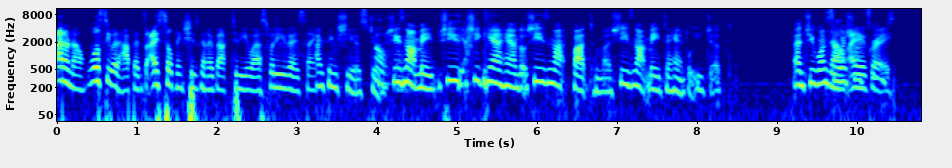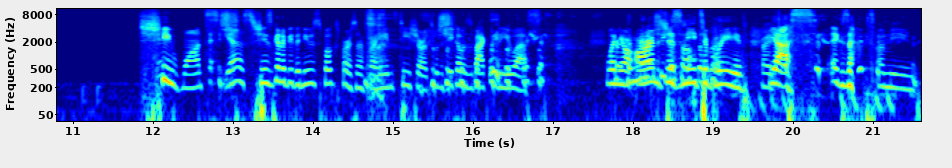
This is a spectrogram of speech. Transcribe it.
I don't know. We'll see what happens. I still think she's going to go back to the U.S. What do you guys think? I think she is too. Oh, she's okay. not made. She Yeah. she can't handle. She's not Fatima. She's not made to handle Egypt, and she wants to No, wear short I agree. sleeves. She wants, yes, she's going to be the new spokesperson for Hanes t-shirts when she comes back to the U.S. When your arms just need to breathe. Right. Yes, exactly. I mean,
